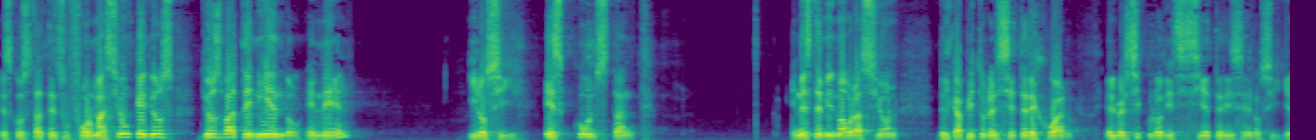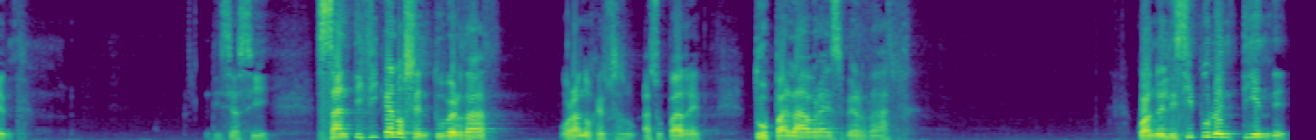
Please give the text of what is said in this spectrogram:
es constante en su formación que Dios, Dios va teniendo en él y lo sigue, es constante. En esta misma oración del capítulo 17 de Juan, el versículo 17 dice lo siguiente. Dice así, santifícalos en tu verdad, orando Jesús a su, a su Padre tu palabra es verdad. Cuando el discípulo entiende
